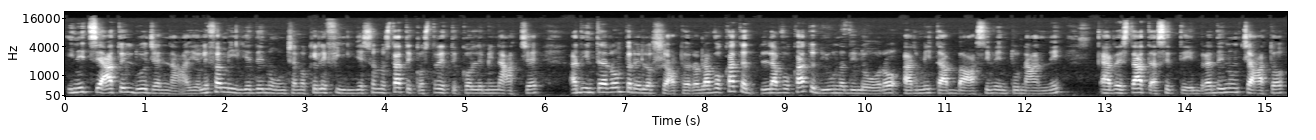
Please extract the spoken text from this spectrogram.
iniziato il 2 gennaio. Le famiglie denunciano che le figlie sono state costrette con le minacce ad interrompere lo sciopero. l'avvocato di una di loro, Armita Abbasi, 21 anni, arrestata a settembre, ha denunciato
